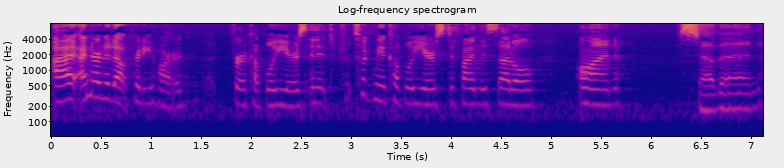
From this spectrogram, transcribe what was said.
I, I nerded out pretty hard for a couple of years, and it t- took me a couple of years to finally settle on seven.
